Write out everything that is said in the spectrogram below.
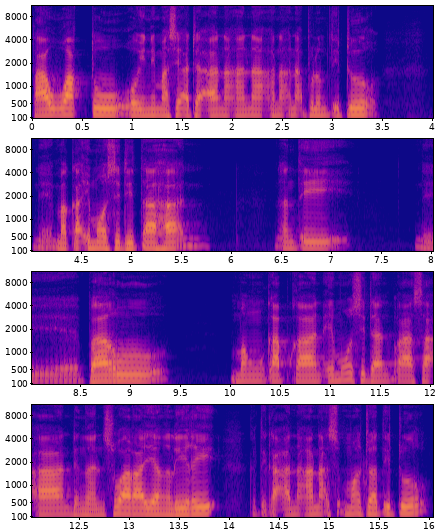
tahu waktu, oh ini masih ada anak-anak, anak-anak belum tidur, ya, maka emosi ditahan, nanti ya, baru mengungkapkan emosi dan perasaan dengan suara yang lirik ketika anak-anak semua sudah tidur.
